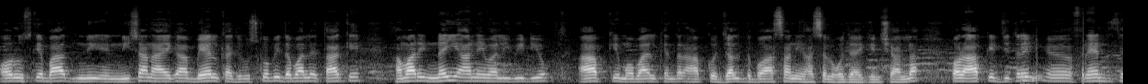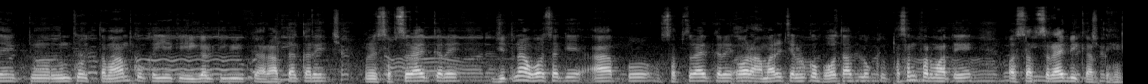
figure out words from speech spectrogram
और उसके बाद निशान आएगा, बेल का जो, उसको भी दबा लें ताकि हमारी नई आने वाली वीडियो आपके मोबाइल के अंदर आपको जल्द बसानी हासिल हो जाएगी इन और आपके जितने फ्रेंड्स हैं तो उनको तमाम को कहिए कि ईगल टीवी का रबता करें, उन्हें सब्सक्राइब करें। जितना हो सके आप सब्सक्राइब करें और हमारे चैनल को बहुत आप लोग पसंद फरमाते हैं और सब्सक्राइब भी करते हैं।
